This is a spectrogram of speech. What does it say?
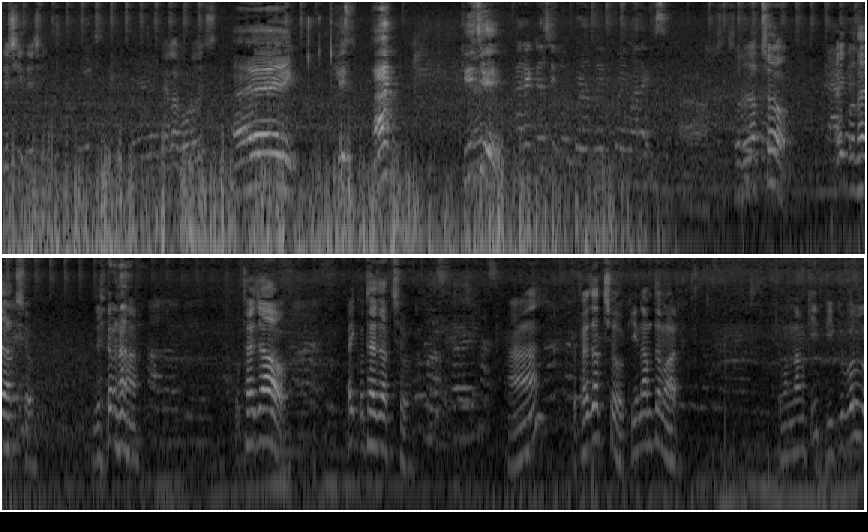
দেশি দেশি। মেলা বড় হয়েছে। এই কি- হ্যাঁ। কিছে আরেকটা ছিল পোড়া হয়ে পড়ে মারা গেছে। চলে যাচ্ছ? এই কোথায় যাচ্ছ? যেও না। কোথায় যাও? এই কোথায় যাচ্ছ? হ্যাঁ? কোথায় যাচ্ছ? কি নাম তোমার? তোমার নাম কি? পিকু বলল?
